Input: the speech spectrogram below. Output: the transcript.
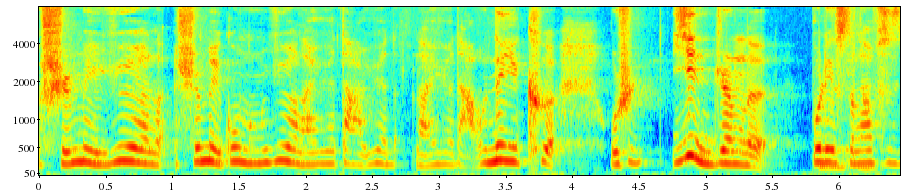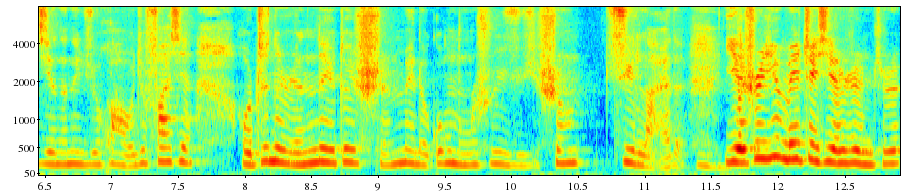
审美越来，审美功能越来越大，越来越大。我那一刻，我是印证了波利斯拉夫斯基的那句话，我就发现，哦，真的，人类对审美的功能是与生俱来的。也是因为这些认知，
